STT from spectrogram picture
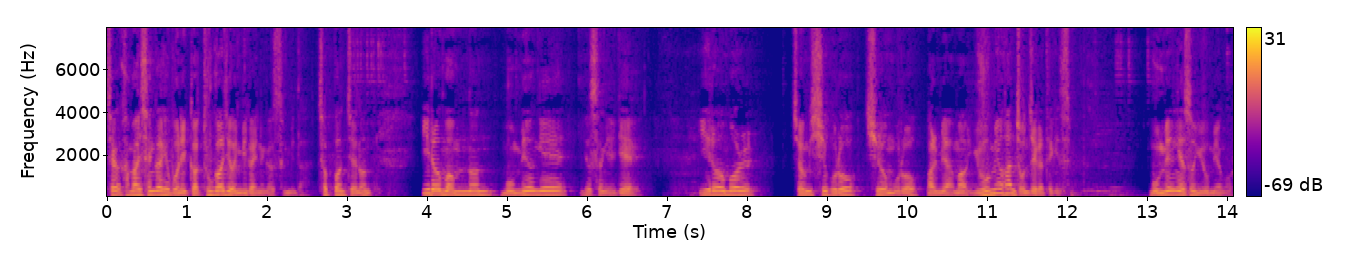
제가 가만히 생각해 보니까 두 가지 의미가 있는 것 같습니다. 첫 번째는 이름 없는 무명의 여성에게 이름을 정식으로 지음으로 말미암아 유명한 존재가 되겠습니다. 무명에서 유명으로.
